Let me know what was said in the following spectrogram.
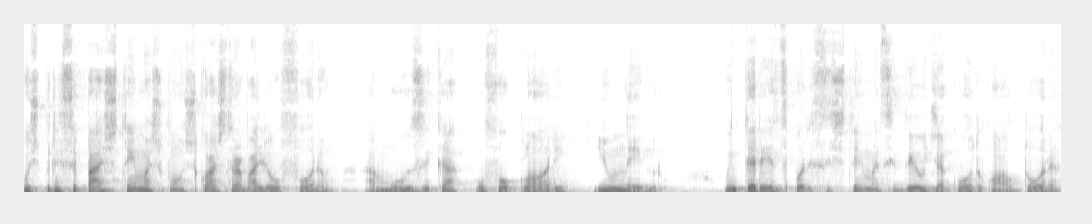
Os principais temas com os quais trabalhou foram a música, o folclore e o negro. O interesse por esses temas se deu, de acordo com a autora,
